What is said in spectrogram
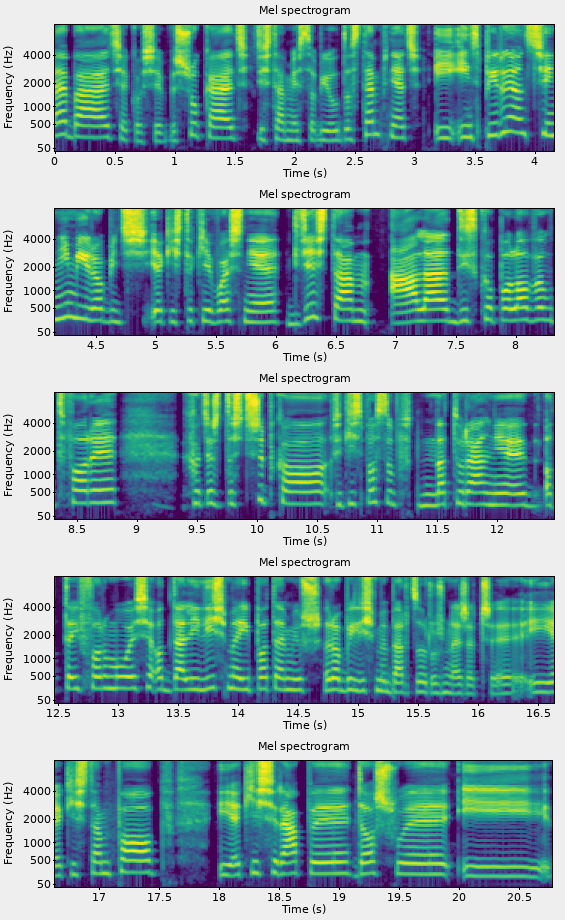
dogrzebać, jakoś je wyszukać, gdzieś tam je sobie udostępniać i inspirując się nimi robić jakieś takie właśnie gdzieś tam ala disco polowe utwory, chociaż dość szybko, w jakiś sposób naturalnie od tej formuły się oddaliliśmy i potem już robiliśmy bardzo różne rzeczy. I jakiś tam pop, i jakieś rapy doszły i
